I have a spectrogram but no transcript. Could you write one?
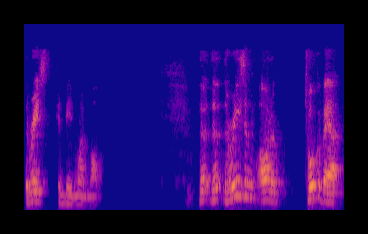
The rest can be in one mob. The the, the reason I want to talk about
